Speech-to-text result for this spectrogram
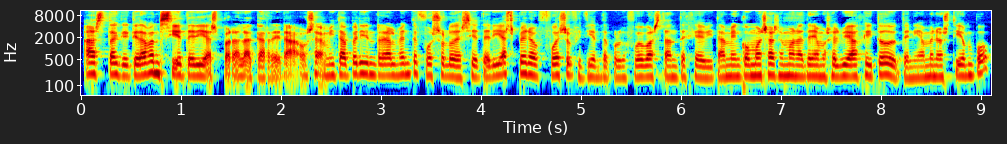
hasta que quedaban siete días para la carrera. O sea, mi tapering realmente fue solo de siete días, pero fue suficiente porque fue bastante heavy. También como esa semana teníamos el viaje y todo, tenía menos tiempo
